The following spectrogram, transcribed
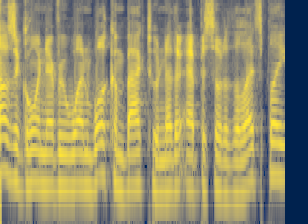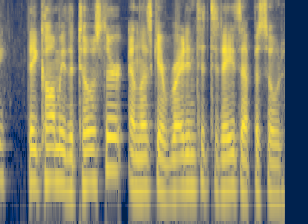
How's it going everyone? Welcome back to another episode of the Let's Play. They call me the Toaster and let's get right into today's episode.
